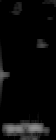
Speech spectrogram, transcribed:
people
